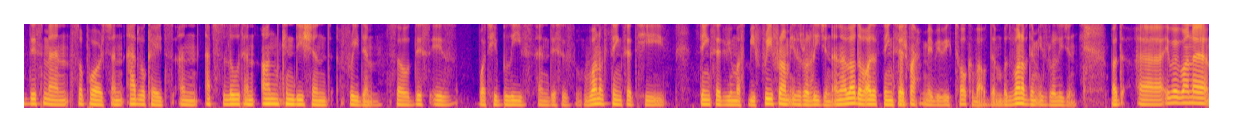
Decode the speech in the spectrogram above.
this man supports and advocates an absolute and unconditioned freedom. So this is what he believes, and this is one of the things that he thinks that we must be free from is religion, and a lot of other things that That's maybe we talk about them. But one of them is religion. But uh, if I want to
